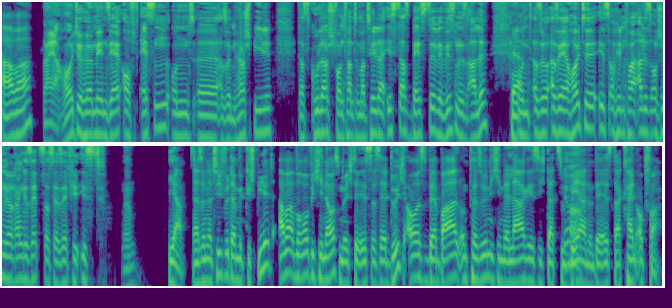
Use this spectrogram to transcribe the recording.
Aber Naja, heute hören wir ihn sehr oft essen und äh, also im Hörspiel, das Gulasch von Tante Mathilda ist das Beste, wir wissen es alle. Ja. Und also, also ja, heute ist auf jeden Fall alles auch schon wieder dran gesetzt, dass er sehr viel isst. Ne? ja, also natürlich wird damit gespielt, aber worauf ich hinaus möchte, ist, dass er durchaus verbal und persönlich in der Lage ist, sich da zu Ja. wehren und er ist da kein Opfer.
